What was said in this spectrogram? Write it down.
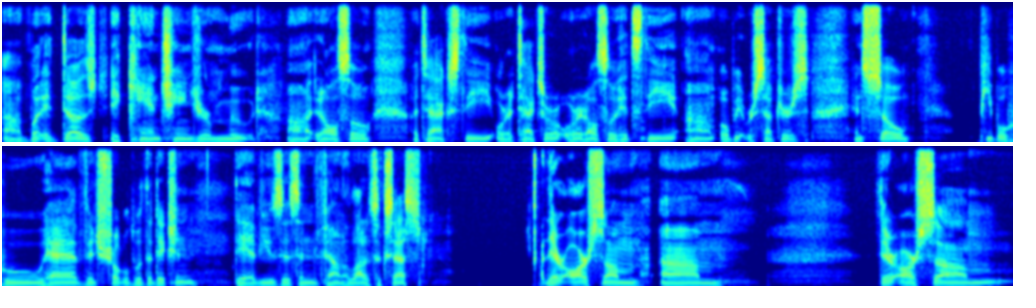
uh, but it does, it can change your mood. Uh, it also attacks the, or attacks, or, or it also hits the um, opiate receptors. And so, people who have struggled with addiction they have used this and found a lot of success. There are some um, there are some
